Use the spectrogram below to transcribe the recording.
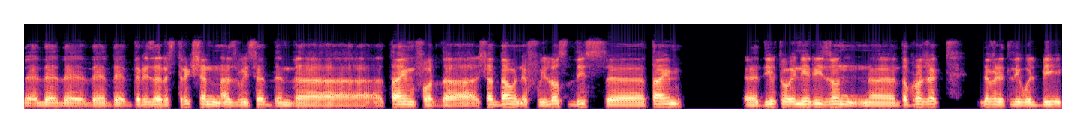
the, the, the, the, there is a restriction as we said in the time for the shutdown. If we lost this uh, time uh, due to any reason uh, the project definitely will be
